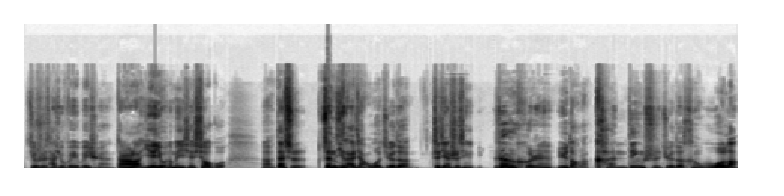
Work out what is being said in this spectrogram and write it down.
就是他去维维权。当然了，也有那么一些效果，啊，但是整体来讲，我觉得这件事情任何人遇到了，肯定是觉得很窝囊，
